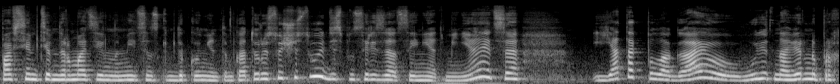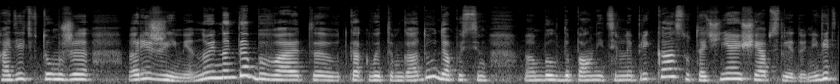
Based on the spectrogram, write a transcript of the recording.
по всем тем нормативным медицинским документам, которые существуют, диспансеризация не отменяется. И я так полагаю, будет, наверное, проходить в том же режиме. Но иногда бывает, э, вот как в этом году, допустим, э, был дополнительный приказ, уточняющий обследование. Ведь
